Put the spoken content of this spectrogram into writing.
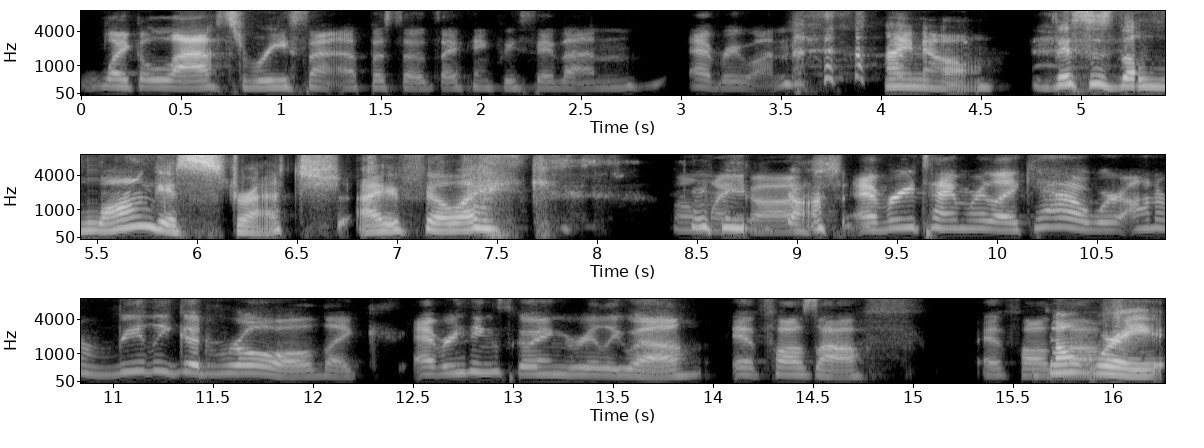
like last recent episodes, I think we say that in everyone. I know. This is the longest stretch, I feel like. Oh my gosh. Every time we're like, yeah, we're on a really good roll. Like everything's going really well. It falls off. It falls off. Don't off. worry.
